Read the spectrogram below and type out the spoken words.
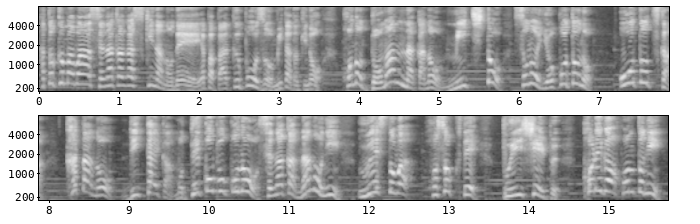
ハトクマは背中が好きなので、やっぱバックポーズを見た時の、このど真ん中の道と、その横との凹凸感、肩の立体感、もうデコボコの背中なのに、ウエストは細くて V シェイプ。これが本当に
